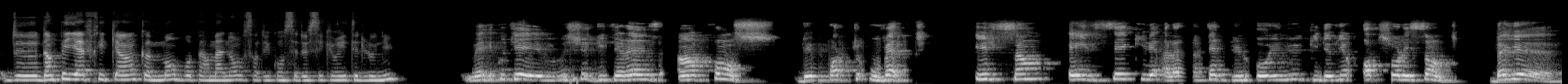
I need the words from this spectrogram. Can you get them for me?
d'un pays africain comme membre permanent au sein du Conseil de sécurité de l'ONU? Mais écoutez, M. Guterres enfonce des portes ouvertes. Il sent et il sait qu'il est à la tête d'une ONU qui devient obsolescente. D'ailleurs,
